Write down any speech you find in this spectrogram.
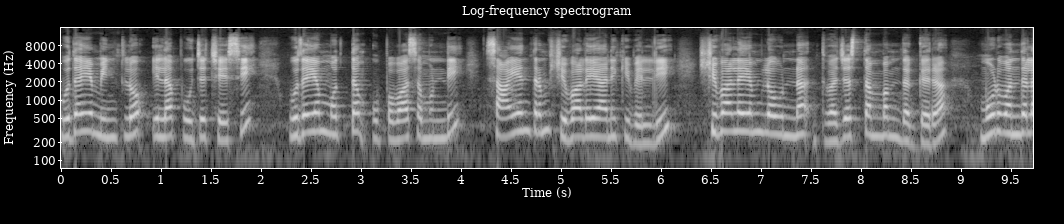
ఉదయం ఇంట్లో ఇలా పూజ చేసి ఉదయం మొత్తం ఉపవాసం ఉండి సాయంత్రం శివాలయానికి వెళ్ళి శివాలయంలో ఉన్న ధ్వజస్తంభం దగ్గర మూడు వందల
